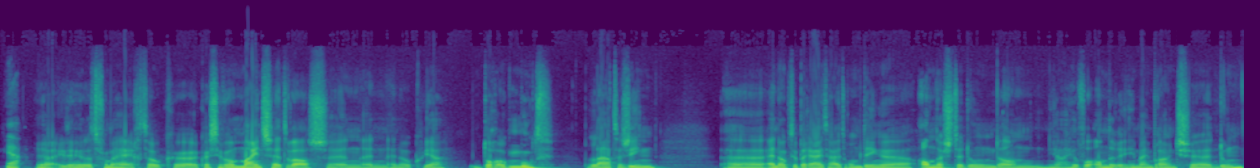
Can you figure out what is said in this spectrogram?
ja. ja, ik denk dat het voor mij echt ook een kwestie van mindset was. En, en, en ook ja, toch ook moed laten zien. En ook de bereidheid om dingen anders te doen dan ja, heel veel anderen in mijn branche doen.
